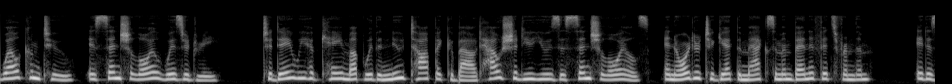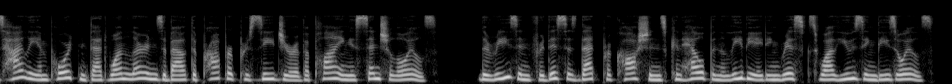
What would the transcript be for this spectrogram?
Welcome to Essential Oil Wizardry. Today we have came up with a new topic about how should you use essential oils in order to get the maximum benefits from them. It is highly important that one learns about the proper procedure of applying essential oils. The reason for this is that precautions can help in alleviating risks while using these oils.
